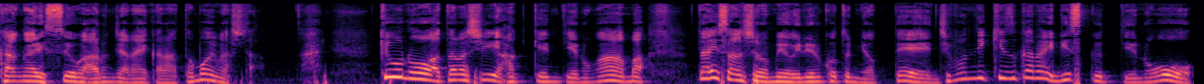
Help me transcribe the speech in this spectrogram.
考える必要があるんじゃないかなと思いました。はい。今日の新しい発見っていうのが、まあ、第三者の目を入れることによって、自分で気づかないリスクっていうのを、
